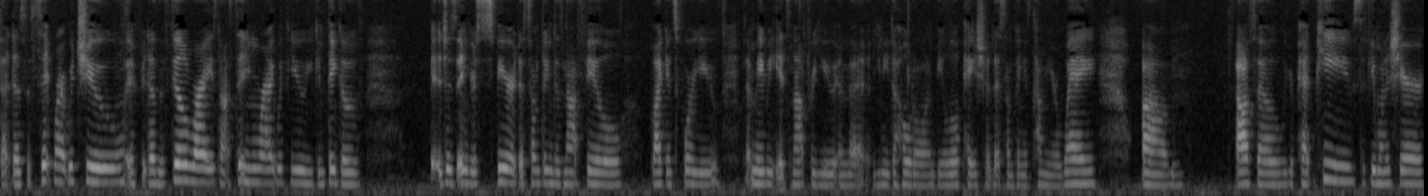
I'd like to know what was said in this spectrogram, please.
that doesn't sit right with you. If it doesn't feel right, it's not sitting right with you, you can think of it just in your spirit that something does not feel like it's for you, that maybe it's not for you, and that you need to hold on, be a little patient, that something is coming your way. Um, also, your pet peeves, if you want to share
